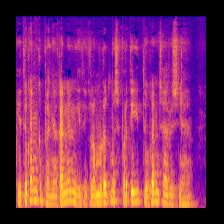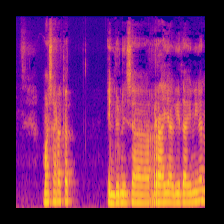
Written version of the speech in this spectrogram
itu kan kebanyakan kan gitu. Kalau menurutmu seperti itu kan seharusnya masyarakat Indonesia Raya kita ini kan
